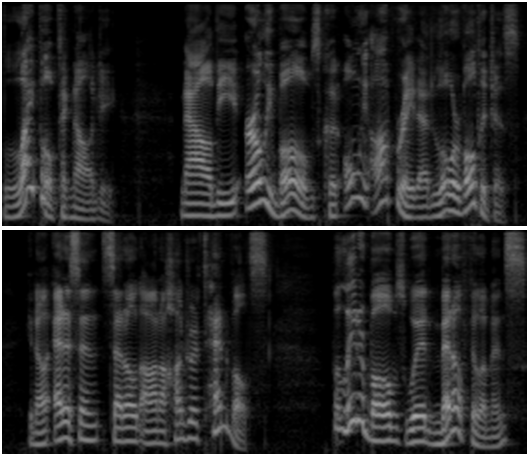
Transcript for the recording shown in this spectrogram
light bulb technology. Now, the early bulbs could only operate at lower voltages. You know, Edison settled on 110 volts. But later bulbs with metal filaments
